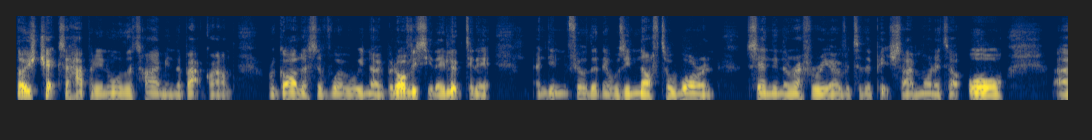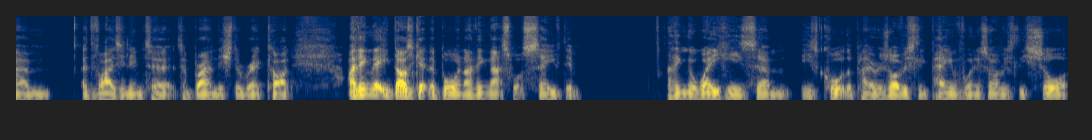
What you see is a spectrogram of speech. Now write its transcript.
Those checks are happening all the time in the background, regardless of whether we know. But obviously, they looked at it and didn't feel that there was enough to warrant sending the referee over to the pitch side monitor or um, advising him to to brandish the red card. I think that he does get the ball, and I think that's what saved him. I think the way he's um, he's caught the player is obviously painful and it's obviously sore.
